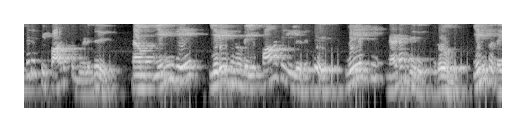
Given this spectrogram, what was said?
திருப்பி பார்க்கும் பொழுது நாம் எங்கே இறைவனுடைய பாதையிலிருந்து விலகி நடந்திருக்கிறோம் என்பதை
